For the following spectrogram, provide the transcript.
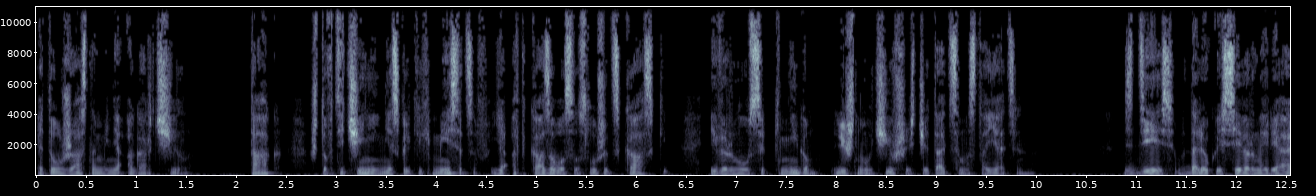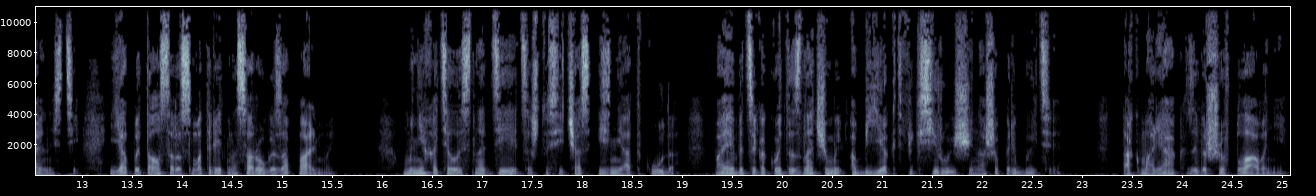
Это ужасно меня огорчило. Так, что в течение нескольких месяцев я отказывался слушать сказки и вернулся к книгам, лишь научившись читать самостоятельно. Здесь, в далекой северной реальности, я пытался рассмотреть носорога за пальмой. Мне хотелось надеяться, что сейчас из ниоткуда появится какой-то значимый объект, фиксирующий наше прибытие. Так моряк, завершив плавание,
